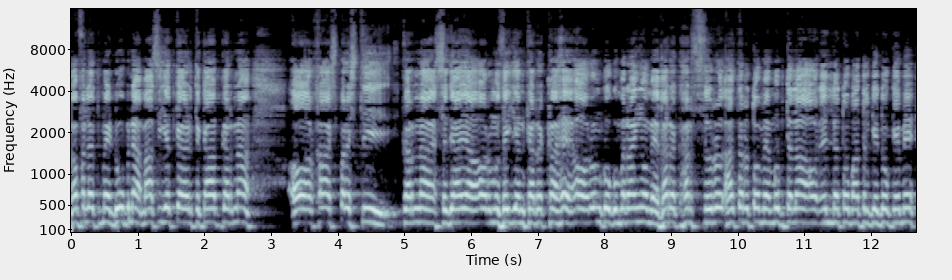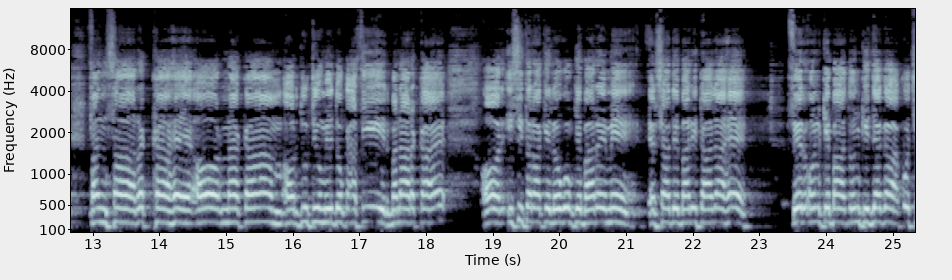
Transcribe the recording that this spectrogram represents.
गफलत में डूबना मासीत का इरतकब करना और खास परस्ती करना, सजाया और मुजयन कर रखा है और उनको गुमराइयों में गरक, हर हसरतों में मुबतला और इल्लतों बातल के धोखे में फंसा रखा है और नाकाम और झूठी उम्मीदों का असीर बना रखा है। और इसी तरह के लोगों के बारे में इरशाद बारी ताला है। फिर उनके बाद उनकी जगह कुछ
